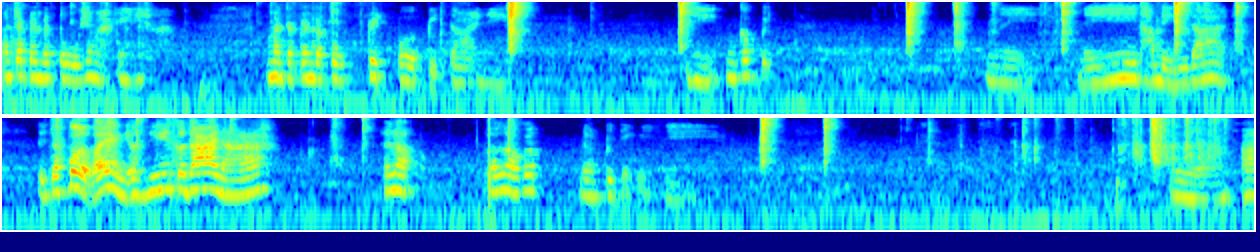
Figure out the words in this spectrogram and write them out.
มันจะเป็นประตูใช่ไหมมันจะเป็นประตูปิดเปิดปิดได้นี่ นี่มันก็ปิด นี่ นี่ทำอย่างนี้ได้ หรือจะเปิดไว้อย่างเดียวนี่ก็ได้นะ แล้วเราแล้วเราก็ มันเป็นอย่างนี้นี่อะ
